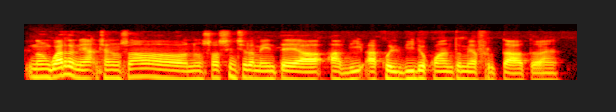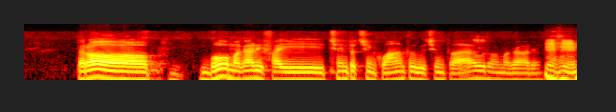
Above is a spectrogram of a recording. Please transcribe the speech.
Non guardo neanche, cioè non so, non so sinceramente a, a, vi- a, quel video quanto mi ha fruttato, eh. Però, boh, magari fai 150-200 euro, magari. Mm-hmm.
